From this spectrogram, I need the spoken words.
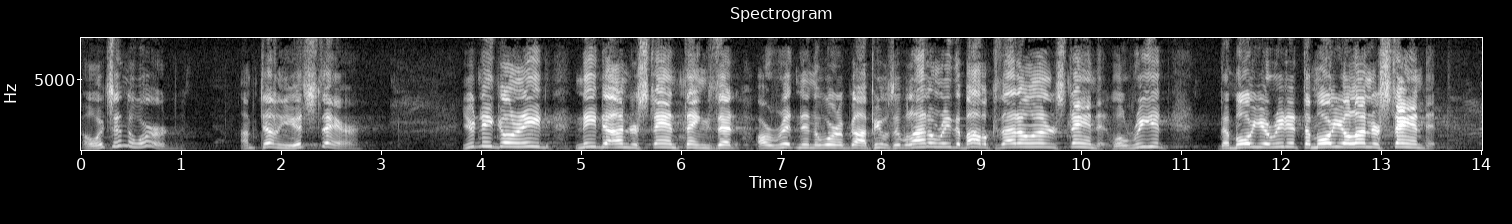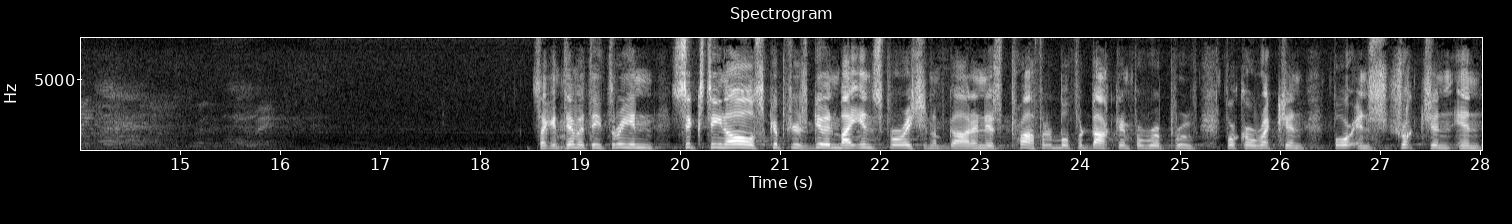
Oh, it's in the Word. I'm telling you, it's there. You're going to need, need to understand things that are written in the Word of God. People say, Well, I don't read the Bible because I don't understand it. Well, read it. The more you read it, the more you'll understand it. 2 Timothy 3 and 16, all scripture is given by inspiration of God and is profitable for doctrine, for reproof, for correction, for instruction in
